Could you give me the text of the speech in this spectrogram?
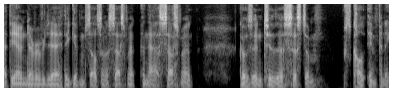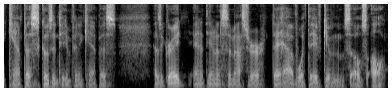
at the end of every day, they give themselves an assessment, and that assessment goes into the system. It's called Infinite Campus. Goes into Infinite Campus as a grade, and at the end of the semester, they have what they've given themselves all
